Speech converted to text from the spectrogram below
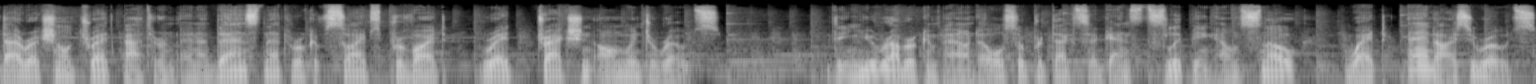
directional tread pattern and a dense network of sipes provide great traction on winter roads. The new rubber compound also protects against slipping on snow, wet and icy roads.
